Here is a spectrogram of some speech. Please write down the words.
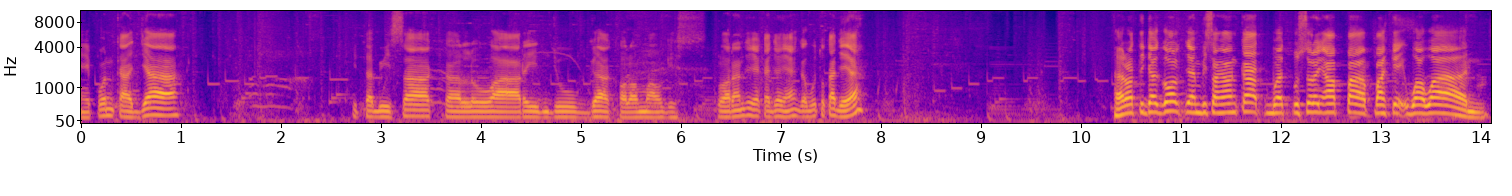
Ini pun kaja. Kita bisa keluarin juga kalau mau guys. Keluarin aja ya kaja ya, nggak butuh kaja ya. Hero 3 gold yang bisa ngangkat buat push rank apa? Pakai Wawan.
